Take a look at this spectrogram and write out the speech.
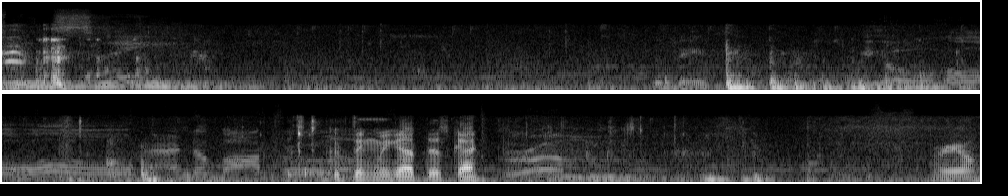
Good thing we got this guy. Real.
